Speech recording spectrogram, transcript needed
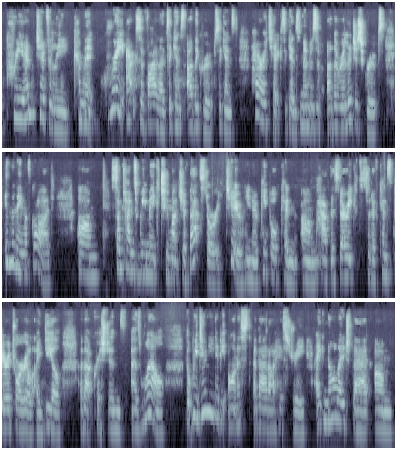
preemptively commit great acts of violence against other groups, against heretics, against members of other religious groups in the name of God. Um, sometimes we make too much of that story too. You know, people can um, have this very sort of conspiratorial ideal about Christians as well. But we do need to be honest about our history, acknowledge that. Um,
